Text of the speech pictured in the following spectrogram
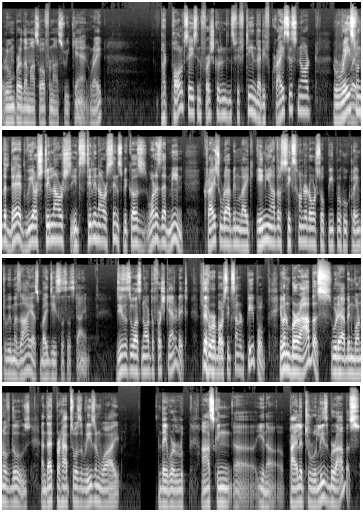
remember them as often as we can, right? But Paul says in 1 Corinthians 15 that if Christ is not raised from the dead, we are still in our it's still in our sins because what does that mean? Christ would have been like any other 600 or so people who claimed to be messiahs by Jesus' time. Jesus was not the first candidate. There were about 600 people. Even Barabbas would have been one of those. And that perhaps was the reason why they were look, asking, uh, you know, Pilate to release Barabbas.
